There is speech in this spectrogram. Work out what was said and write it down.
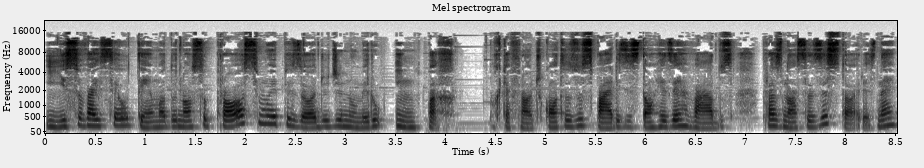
isso vai ser o tema do nosso próximo episódio de número ímpar, porque afinal de contas os pares estão reservados para as nossas histórias, né?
